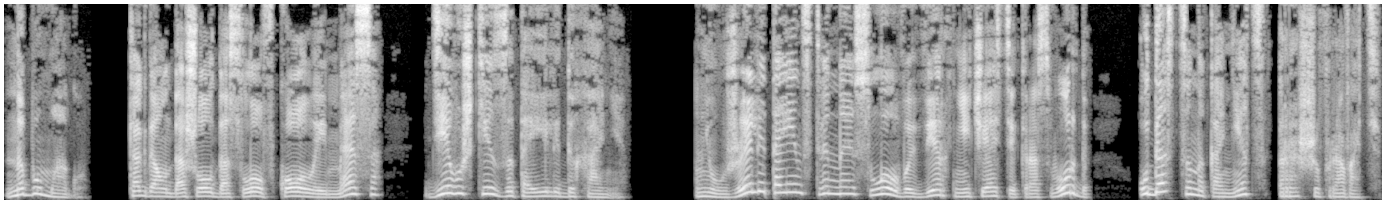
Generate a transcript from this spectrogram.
на бумагу. Когда он дошел до слов «кола» и «меса», девушки затаили дыхание. Неужели таинственное слово в верхней части кроссворда удастся, наконец, расшифровать.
